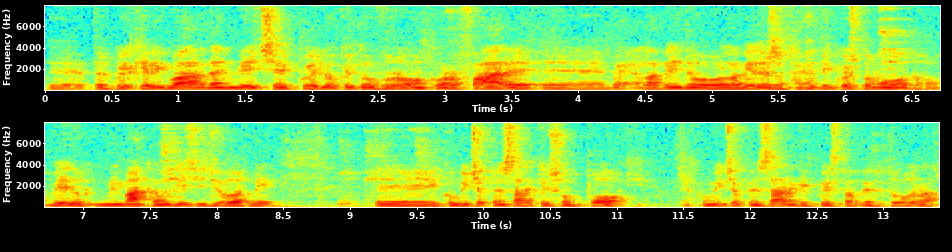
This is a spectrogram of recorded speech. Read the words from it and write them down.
Eh, per quel che riguarda invece quello che dovrò ancora fare, eh, beh, la, vedo, la, vedo, esattamente in questo modo, vedo, mi mancano dieci giorni, e comincio a pensare che sono pochi e comincio a pensare che questa avventura,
